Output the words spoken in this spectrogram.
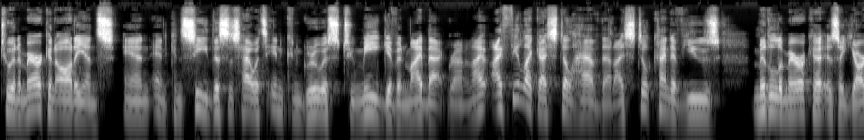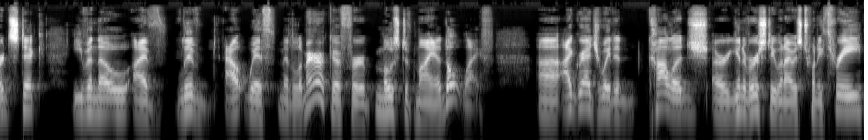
to an American audience and and can see this is how it's incongruous to me given my background. And I, I feel like I still have that. I still kind of use middle America as a yardstick, even though I've lived out with middle America for most of my adult life. Uh, I graduated college or university when I was 23,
